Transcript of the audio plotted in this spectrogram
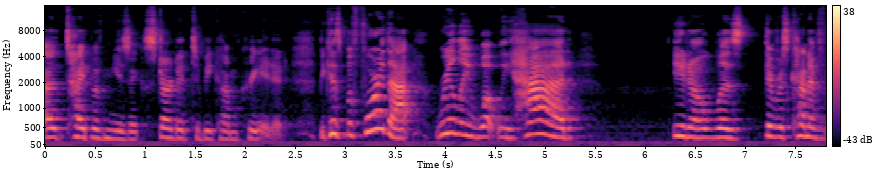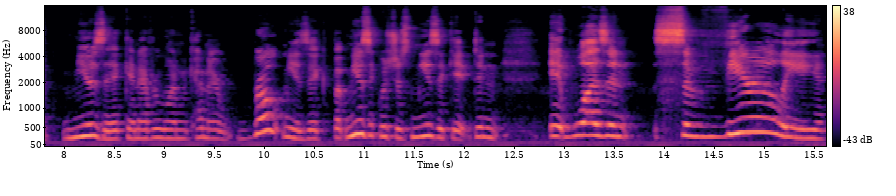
a type of music started to become created. Because before that, really what we had, you know, was there was kind of music, and everyone kind of wrote music, but music was just music. It didn't, it wasn't severely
